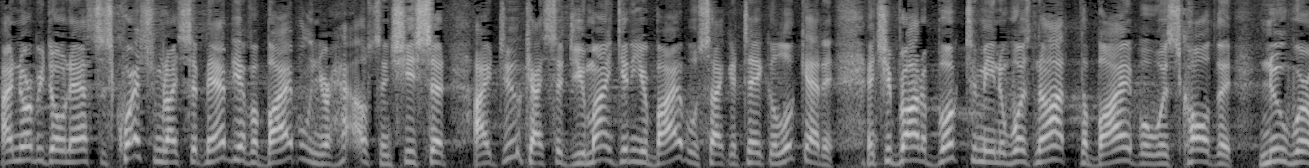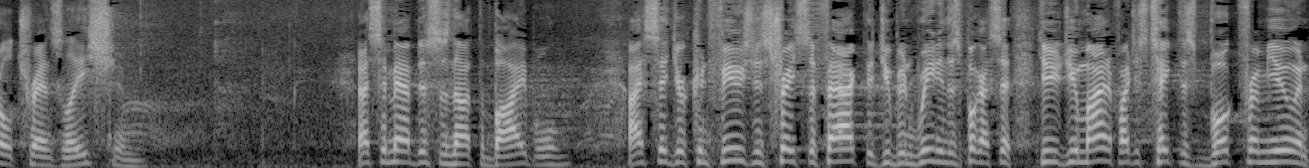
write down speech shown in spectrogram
I normally don't ask this question, but I said, ma'am, do you have a Bible in your house? And she said, I do. I said, do you mind getting your Bible so I could take a look at it? And she brought a book to me, and it was not the Bible. It was called the New World Translation. And I said, ma'am, this is not the Bible. I said, Your confusion traces the fact that you've been reading this book. I said, do you, do you, mind if I just take this book from you and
